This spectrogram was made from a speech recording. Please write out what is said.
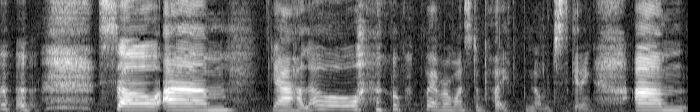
so um yeah hello whoever wants to buy no i'm just kidding um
